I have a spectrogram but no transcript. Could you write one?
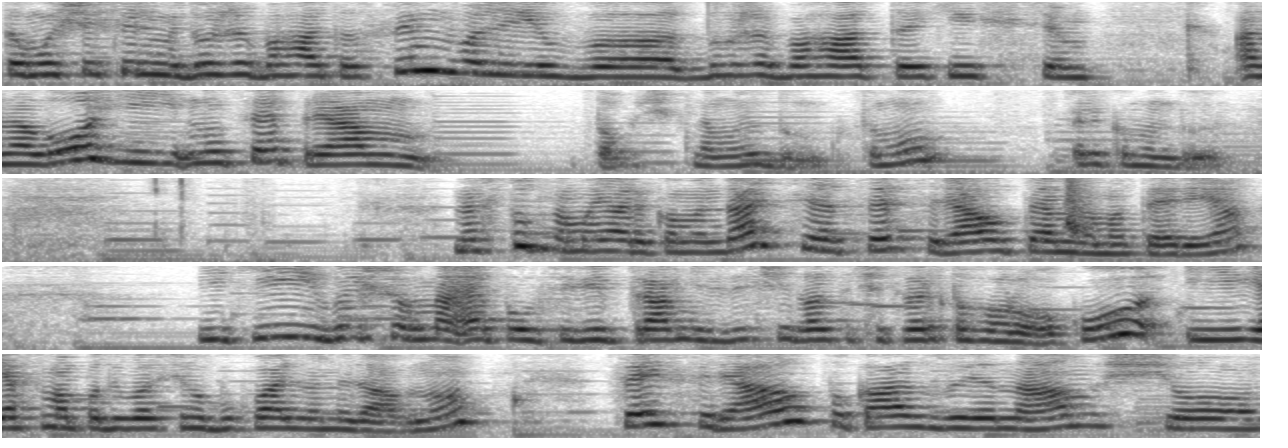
тому що в фільмі дуже багато символів, е, дуже багато якихось аналогій. Ну, це прям топчик, на мою думку. Тому рекомендую. Наступна моя рекомендація це серіал Темна матерія, який вийшов на Apple TV в травні 2024 року, і я сама подивилася його буквально недавно. Цей серіал показує нам, що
